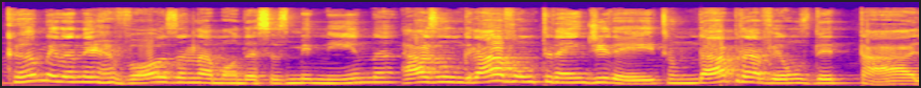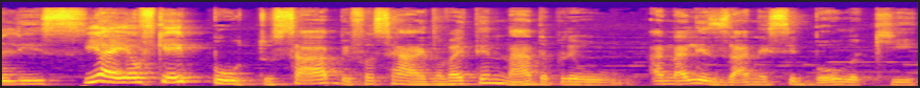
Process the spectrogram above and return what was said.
câmera nervosa na mão dessas meninas. Elas não gravam o trem direito, não dá pra ver uns detalhes. E aí eu fiquei puto, sabe? Falei assim, ai, não vai ter nada pra eu analisar nesse bolo aqui.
